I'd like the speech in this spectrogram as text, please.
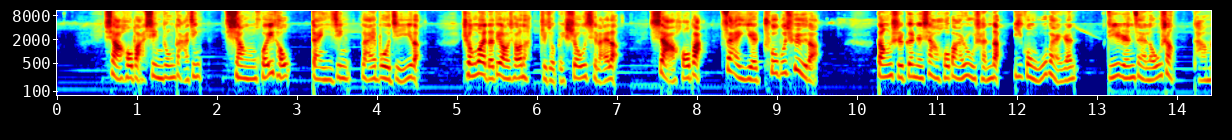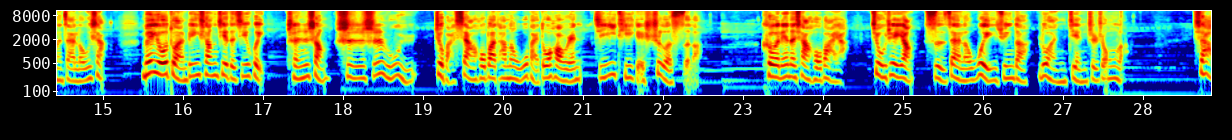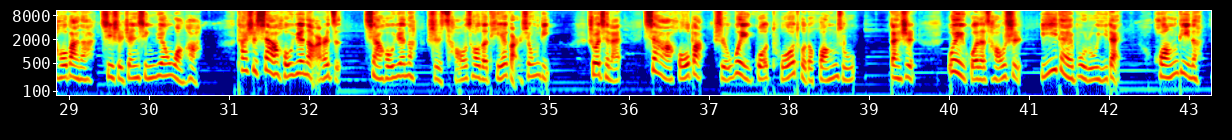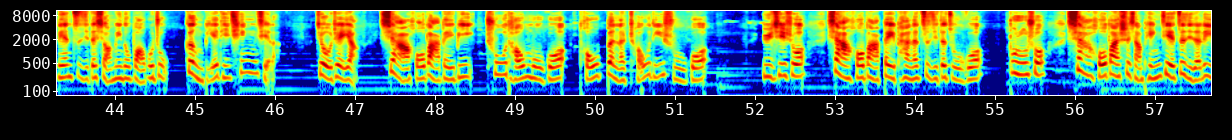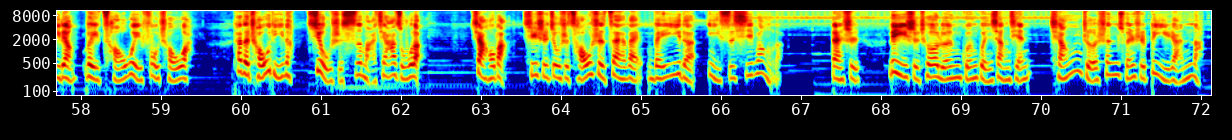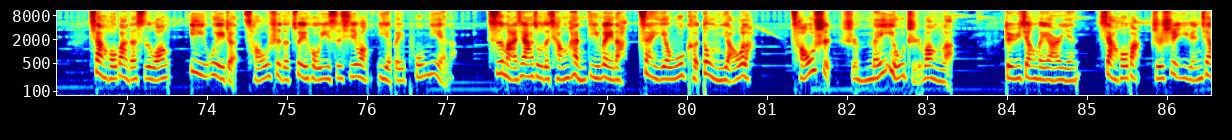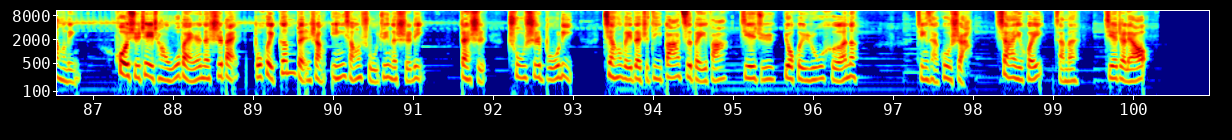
夏侯霸心中大惊，想回头，但已经来不及了。城外的吊桥呢这就被收起来了，夏侯霸再也出不去了。当时跟着夏侯霸入城的一共五百人，敌人在楼上。他们在楼下没有短兵相接的机会，城上矢石如雨，就把夏侯霸他们五百多号人集体给射死了。可怜的夏侯霸呀，就这样死在了魏军的乱箭之中了。夏侯霸呢，其实真心冤枉哈，他是夏侯渊的儿子，夏侯渊呢是曹操的铁杆兄弟。说起来，夏侯霸是魏国妥妥的皇族，但是魏国的曹氏一代不如一代。皇帝呢，连自己的小命都保不住，更别提亲戚了。就这样，夏侯霸被逼出逃母国，投奔了仇敌蜀国。与其说夏侯霸背叛了自己的祖国，不如说夏侯霸是想凭借自己的力量为曹魏复仇啊！他的仇敌呢，就是司马家族了。夏侯霸其实就是曹氏在外唯一的一丝希望了。但是历史车轮滚滚向前，强者生存是必然呐。夏侯霸的死亡意味着曹氏的最后一丝希望也被扑灭了，司马家族的强悍地位呢，再也无可动摇了。曹氏是没有指望了。对于姜维而言，夏侯霸只是一员将领，或许这场五百人的失败不会根本上影响蜀军的实力，但是出师不利，姜维的这第八次北伐结局又会如何呢？精彩故事啊，下一回咱们接着聊。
